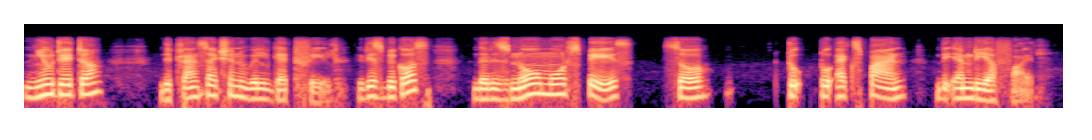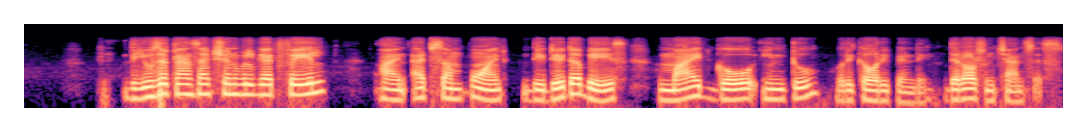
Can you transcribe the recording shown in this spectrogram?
new data the transaction will get failed. It is because there is no more space so to to expand the MDF file the user transaction will get failed and at some point the database might go into recovery pending. There are some chances.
